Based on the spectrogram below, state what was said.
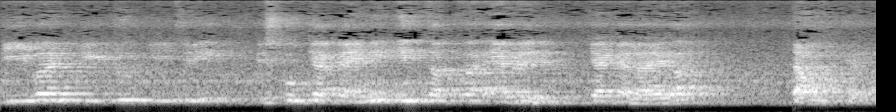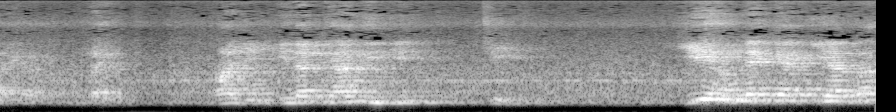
T1, T2, T3 इसको क्या कहेंगे? इन सब का एवरेज क्या कहलाएगा? टाउ कहलाएगा। राइट हाँ जी इधर ध्यान दीजिए। ठीक। ये हमने क्या किया था?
